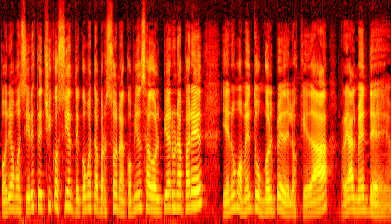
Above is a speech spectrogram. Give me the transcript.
podríamos decir, este chico siente cómo esta persona comienza a golpear una pared y en un momento un golpe de los que da realmente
